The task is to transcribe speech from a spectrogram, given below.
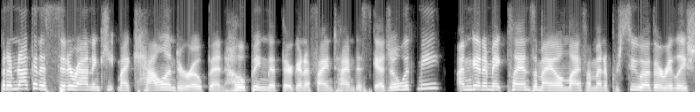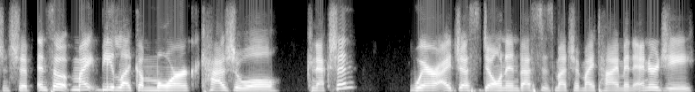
but I'm not going to sit around and keep my calendar open hoping that they're going to find time to schedule with me. I'm going to make plans in my own life. I'm going to pursue other relationships. And so it might be like a more casual connection where I just don't invest as much of my time and energy.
